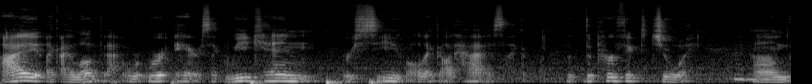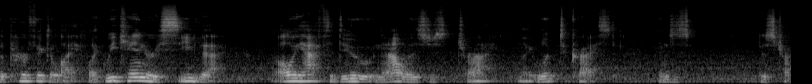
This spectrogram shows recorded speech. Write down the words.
I like I love that we're, we're heirs. Like we can receive all that God has, like the, the perfect joy, Mm-hmm. um, the perfect life. Like we can receive that. All we have to do now is just try. Like look to Christ and just just try.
